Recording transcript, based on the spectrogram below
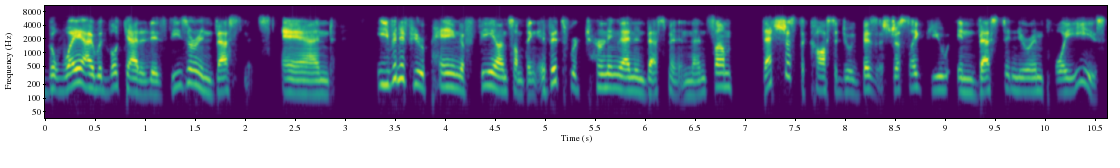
the way i would look at it is these are investments and even if you're paying a fee on something if it's returning that investment and then some that's just the cost of doing business. Just like you invest in your employees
